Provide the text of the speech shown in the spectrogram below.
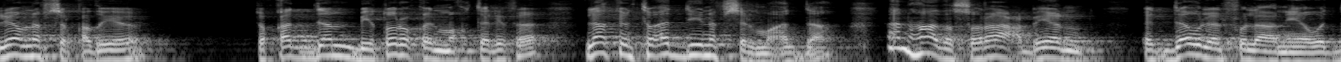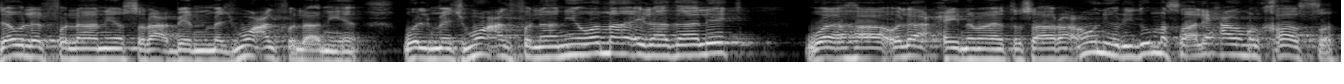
اليوم نفس القضية تقدم بطرق مختلفة لكن تؤدي نفس المؤدى. أن هذا الصراع بين الدولة الفلانية والدولة الفلانية صراع بين المجموعة الفلانية والمجموعة الفلانية وما إلى ذلك وهؤلاء حينما يتصارعون يريدون مصالحهم الخاصة.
